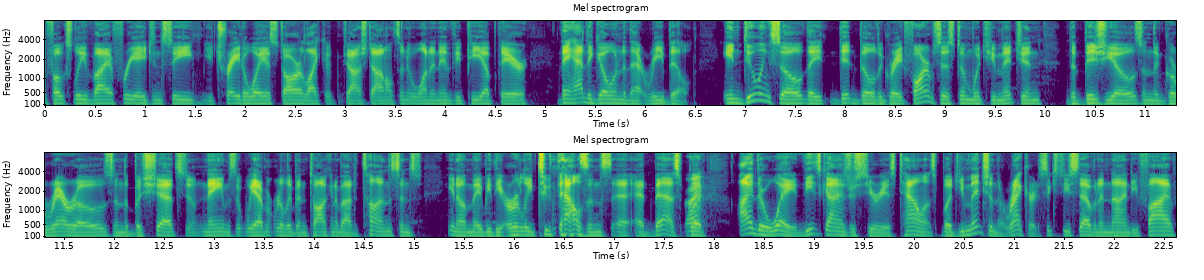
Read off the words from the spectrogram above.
Folks leave via free agency. You trade away a star like Josh Donaldson, who won an MVP up there. They had to go into that rebuild. In doing so, they did build a great farm system, which you mentioned the Biggios and the Guerreros and the Bichettes, you know, names that we haven't really been talking about a ton since, you know, maybe the early 2000s at best. Right. But either way, these guys are serious talents. But you mentioned the record 67 and 95.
